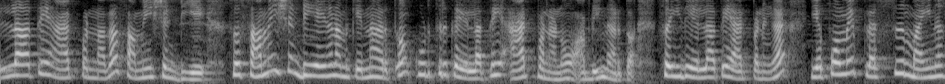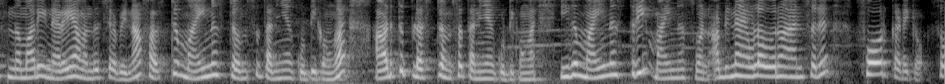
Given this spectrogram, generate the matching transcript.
எல்லாத்தையும் ஆட் பண்ணால் தான் summation d i so summation டிஐனா நமக்கு என்ன அர்த்தம்? கொடுத்துருக்க எல்லாத்தையும் ஆட் பண்ணணும் அப்படின்னு அர்த்தம். ஸோ இது எல்லாத்தையும் ஆட் பண்ணுங்கள் எப்போவுமே ப்ளஸ்ஸு மைனஸ் இந்த மாதிரி நிறையா வந்துச்சு அப்படின்னா ஃபஸ்ட்டு மைனஸ் டேர்ம்ஸு தனியாக கூட்டிக்கோங்க. அடுத்து ப்ளஸ் டேர்ம்ஸை தனியாக கூட்டிக்கோங்க. இது மைனஸ் த்ரீ மைனஸ் ஒன் அப்படின்னா எவ்வளோ வரும் ஆன்சரு ஃபோர் கிடைக்கும். ஸோ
